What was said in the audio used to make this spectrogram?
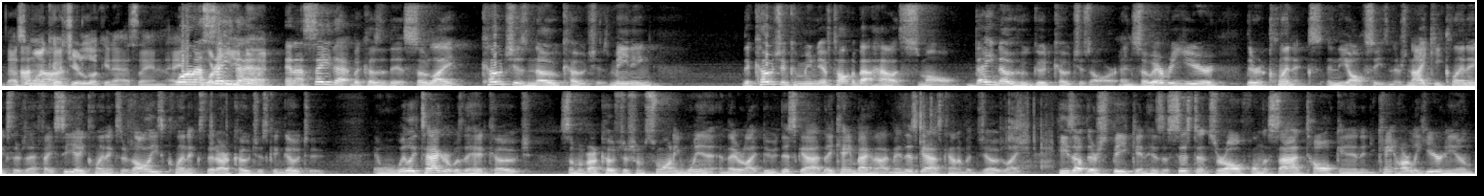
that's the I'm one not. coach you're looking at saying, "Hey, Well, and I what say are you that, doing?" and I say that because of this. So, like, coaches know coaches, meaning the coaching community. I've talked about how it's small. They know who good coaches are, and so every year there are clinics in the off season. There's Nike clinics, there's FACA clinics, there's all these clinics that our coaches can go to. And when Willie Taggart was the head coach, some of our coaches from Suwannee went, and they were like, "Dude, this guy." They came back and they're like, "Man, this guy's kind of a joke. Like, he's up there speaking, his assistants are off on the side talking, and you can't hardly hear him."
